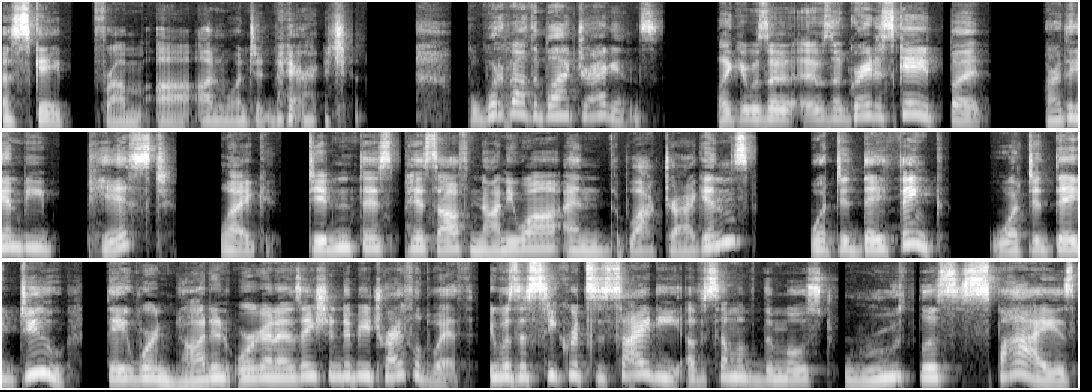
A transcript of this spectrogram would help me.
escape from uh, unwanted marriage. but what about the Black Dragons? Like it was a it was a great escape, but aren't they going to be pissed? Like didn't this piss off Naniwa and the Black Dragons? What did they think? What did they do? They were not an organization to be trifled with. It was a secret society of some of the most ruthless spies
